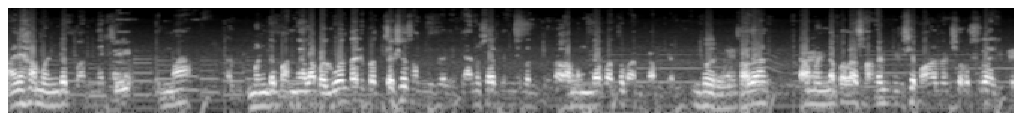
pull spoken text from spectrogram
आणि हा मंडप बांधण्याची त्यांना मंडप बांधण्याला भगवंताने प्रत्यक्ष सांगितलं त्यानुसार त्यांनी हा मंडपाचं बांधकाम केलं. बरोबर साधारण त्या मंडपाला साधारण दीडशे पावणे वर्ष झाली.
